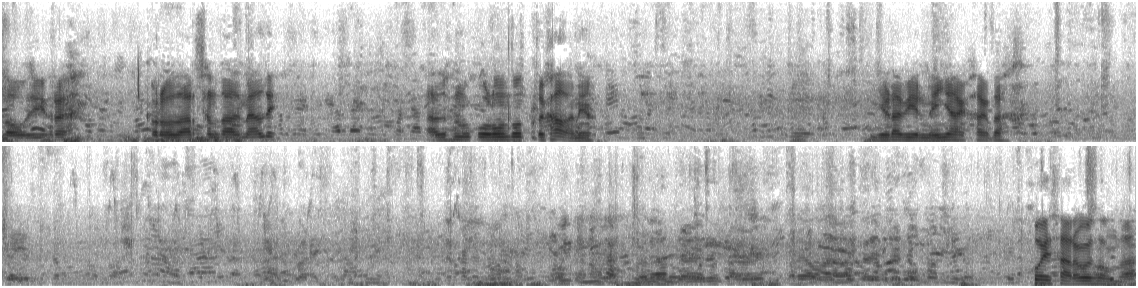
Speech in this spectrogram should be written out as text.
ਲਓ ਜੀ ਫਿਰ ਕਰੋ ਦਰਸ਼ਨ ਤਾਜ ਮਹਿਲ ਦੇ। ਅੱਜ ਤੁਹਾਨੂੰ ਕੋਲੋਂ ਤੋਂ ਦਿਖਾ ਦਿੰਦੇ ਆ ਜਿਹੜਾ ਵੀਰ ਨਹੀਂ ਆ ਸਕਦਾ। ਕੋਈ ਸਾਰਾ ਕੁਝ ਆਉਂਦਾ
